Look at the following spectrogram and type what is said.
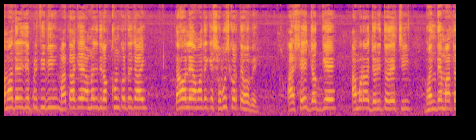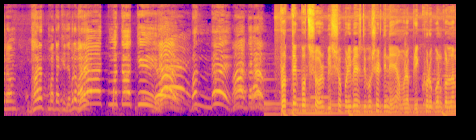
আমাদের এই যে পৃথিবী মাতাকে আমরা যদি রক্ষণ করতে চাই তাহলে আমাদেরকে সবুজ করতে হবে। আর সেই যজ্ঞে আমরা জড়িত হয়েছি। বন্দে মাতারম ভারত মাতা কি বলে ভারত মাতা কি প্রত্যেক বৎসর বিশ্ব পরিবেশ দিবসের দিনে আমরা বৃক্ষ রোপণ করলাম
